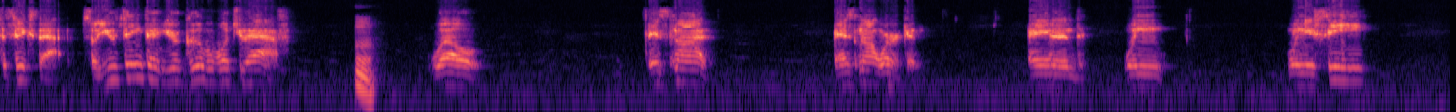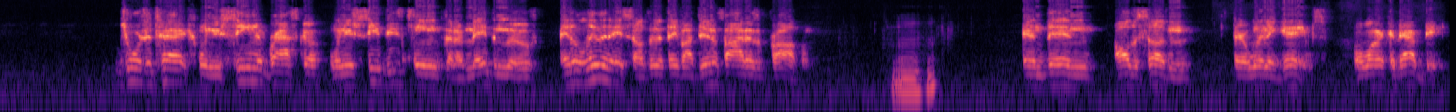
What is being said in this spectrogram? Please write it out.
to fix that. So you think that you're good with what you have. Mm. Well, it's not it's not working. And when when you see Georgia Tech, when you see Nebraska, when you see these teams that have made the move and eliminate something that they've identified as a problem, hmm and then all of a sudden they're winning games. Well, why could that be?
